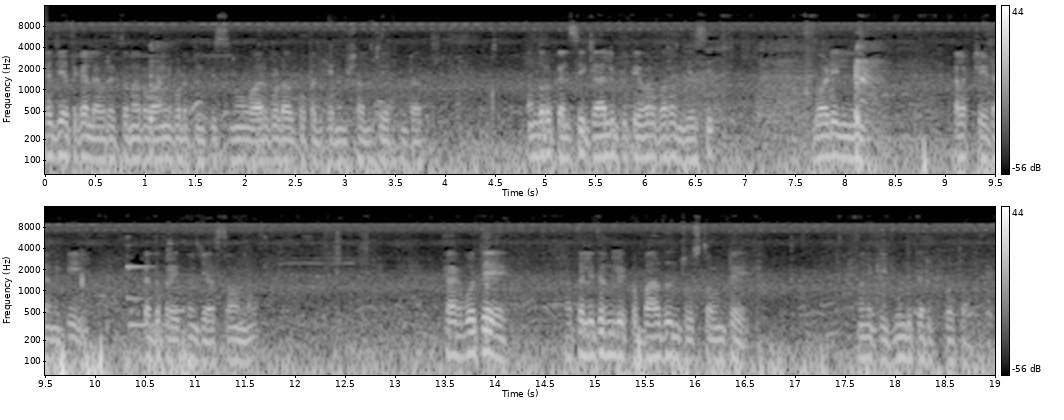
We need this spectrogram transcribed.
గజేతగాళ్ళు ఎవరైతే ఉన్నారో వాళ్ళని కూడా పిలిపిస్తున్నాం. వారు కూడా ఒక పదిహేను నిమిషాలు చేరుకుంటారు. అందరూ కలిసి గాలింపు తీవ్రతరం చేసి బాడీల్ని కలెక్ట్ చేయడానికి పెద్ద ప్రయత్నం చేస్తూ ఉన్నాం. కాకపోతే ఆ తల్లిదండ్రుల యొక్క బాధను చూస్తూ ఉంటే మనకి గుండె తెరుకుపోతూ ఉంటాయి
